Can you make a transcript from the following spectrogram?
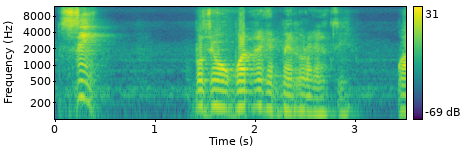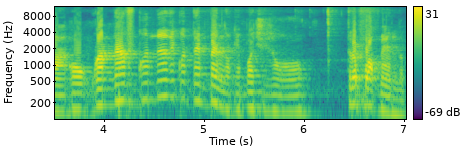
Sì, possiamo guardare che bello ragazzi. Guardate, guardate quanto è bello che poi ci sono. Troppo bello.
